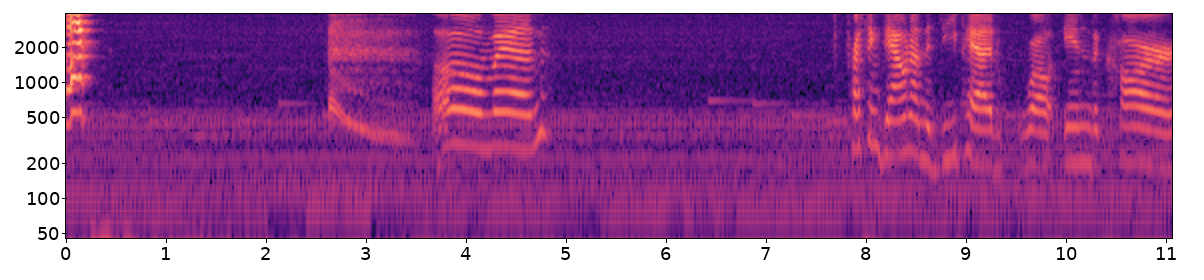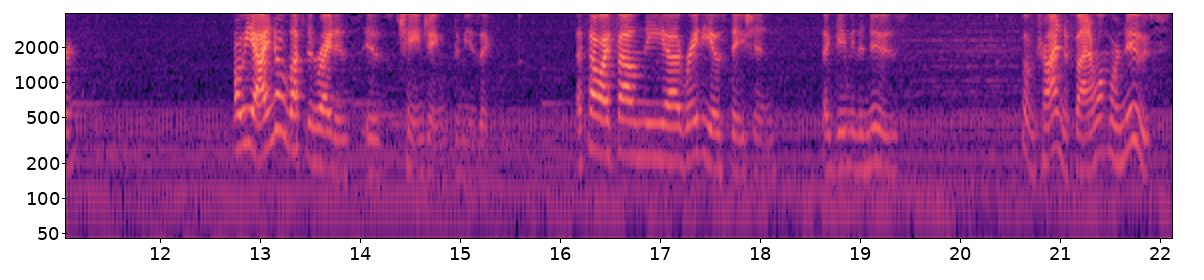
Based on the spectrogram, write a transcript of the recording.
oh, man. Pressing down on the D-pad while in the car... Oh yeah, I know left and right is, is changing the music. That's how I found the uh, radio station that gave me the news. That's what I'm trying to find. I want more news.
